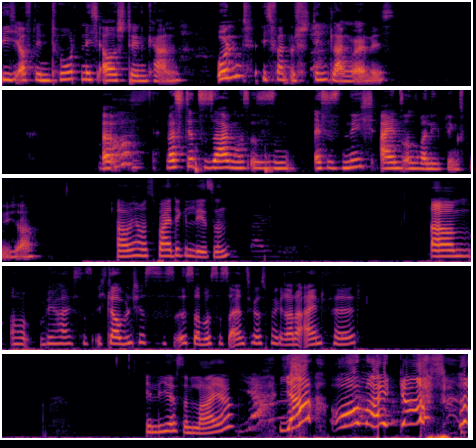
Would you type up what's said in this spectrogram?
die ich auf den Tod nicht ausstehen kann. Und ich fand es stinklangweilig. Äh, was? Äh, was ich dazu sagen muss, ist, es, ein, es ist nicht eins unserer Lieblingsbücher. Aber wir haben es beide gelesen. Ähm, oh, wie heißt es? Ich glaube nicht, dass es das ist, aber es ist das Einzige, was mir gerade einfällt. Elias und Laia? Ja! Ja! Oh mein Gott!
